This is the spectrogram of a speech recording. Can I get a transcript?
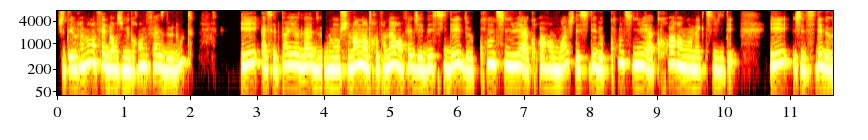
J'étais vraiment en fait dans une grande phase de doute. Et à cette période-là de, mon chemin d'entrepreneur, en fait, j'ai décidé de continuer à croire en moi, j'ai décidé de continuer à croire en mon activité et j'ai décidé de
